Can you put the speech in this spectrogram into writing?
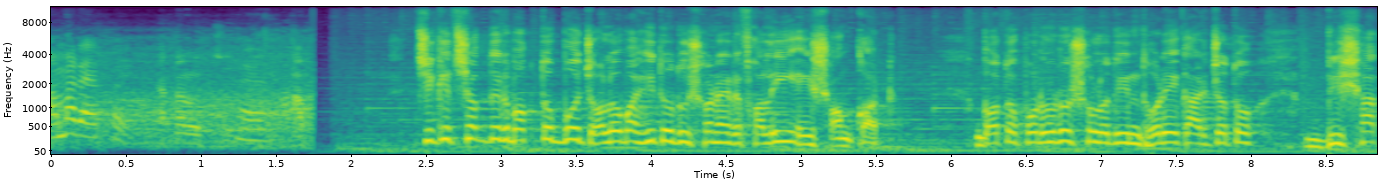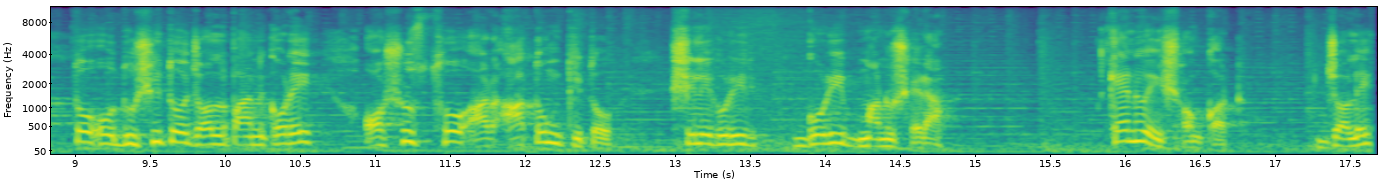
আমার হয়। হ্যাঁ। চিকিৎসকদের বক্তব্য জলবাহিত দূষণের ফলেই এই সংকট। গত পনেরো ষোলো দিন ধরে কার্যত বিষাক্ত ও দূষিত জল পান করে অসুস্থ আর আতঙ্কিত শিলিগুড়ির গরিব মানুষেরা। কেন এই সংকট? জলের?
